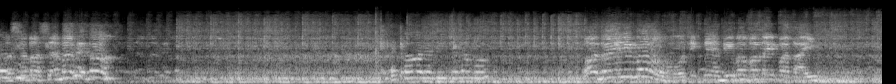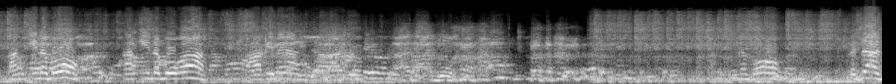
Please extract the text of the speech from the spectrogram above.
Basta basta labas ito! Ito, nandito lang mo. Oh, dahil mo! Utik na yan, di ba patay-patay? Ang ina mo! Ang ina mo ka! Akin na yan, gago. Ah, gago ka. Ina mo! Alis dyan!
